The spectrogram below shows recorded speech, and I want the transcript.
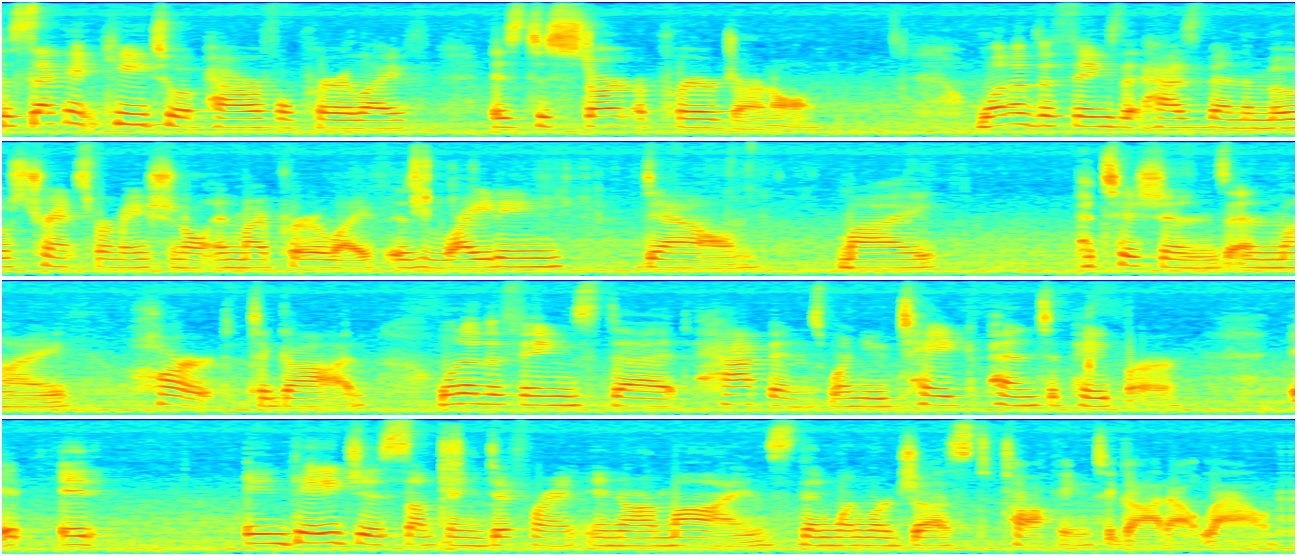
The second key to a powerful prayer life is to start a prayer journal. One of the things that has been the most transformational in my prayer life is writing down my petitions and my heart to God. One of the things that happens when you take pen to paper, it, it engages something different in our minds than when we're just talking to God out loud.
